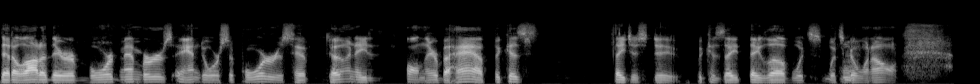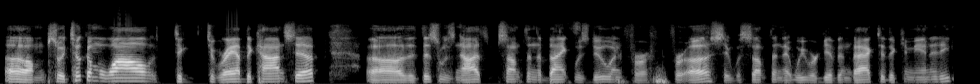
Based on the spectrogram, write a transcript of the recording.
that a lot of their board members and or supporters have donated on their behalf because they just do because they, they love what's what's mm-hmm. going on. Um, so it took them a while to, to grab the concept uh, that this was not something the bank was doing for, for us. It was something that we were giving back to the community,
